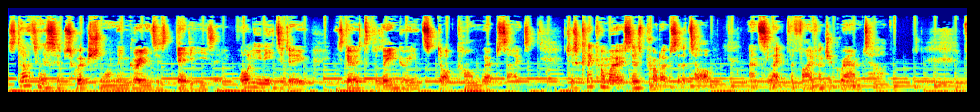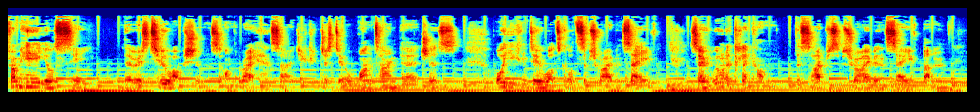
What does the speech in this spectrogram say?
Starting a subscription on Lean Greens is dead easy. All you need to do is go to the leangreens.com website. Just click on where it says products at the top and select the 500 gram tub. From here you'll see there is two options on the right hand side. You can just do a one time purchase or you can do what's called subscribe and save. So we want to click on the subscribe and save button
